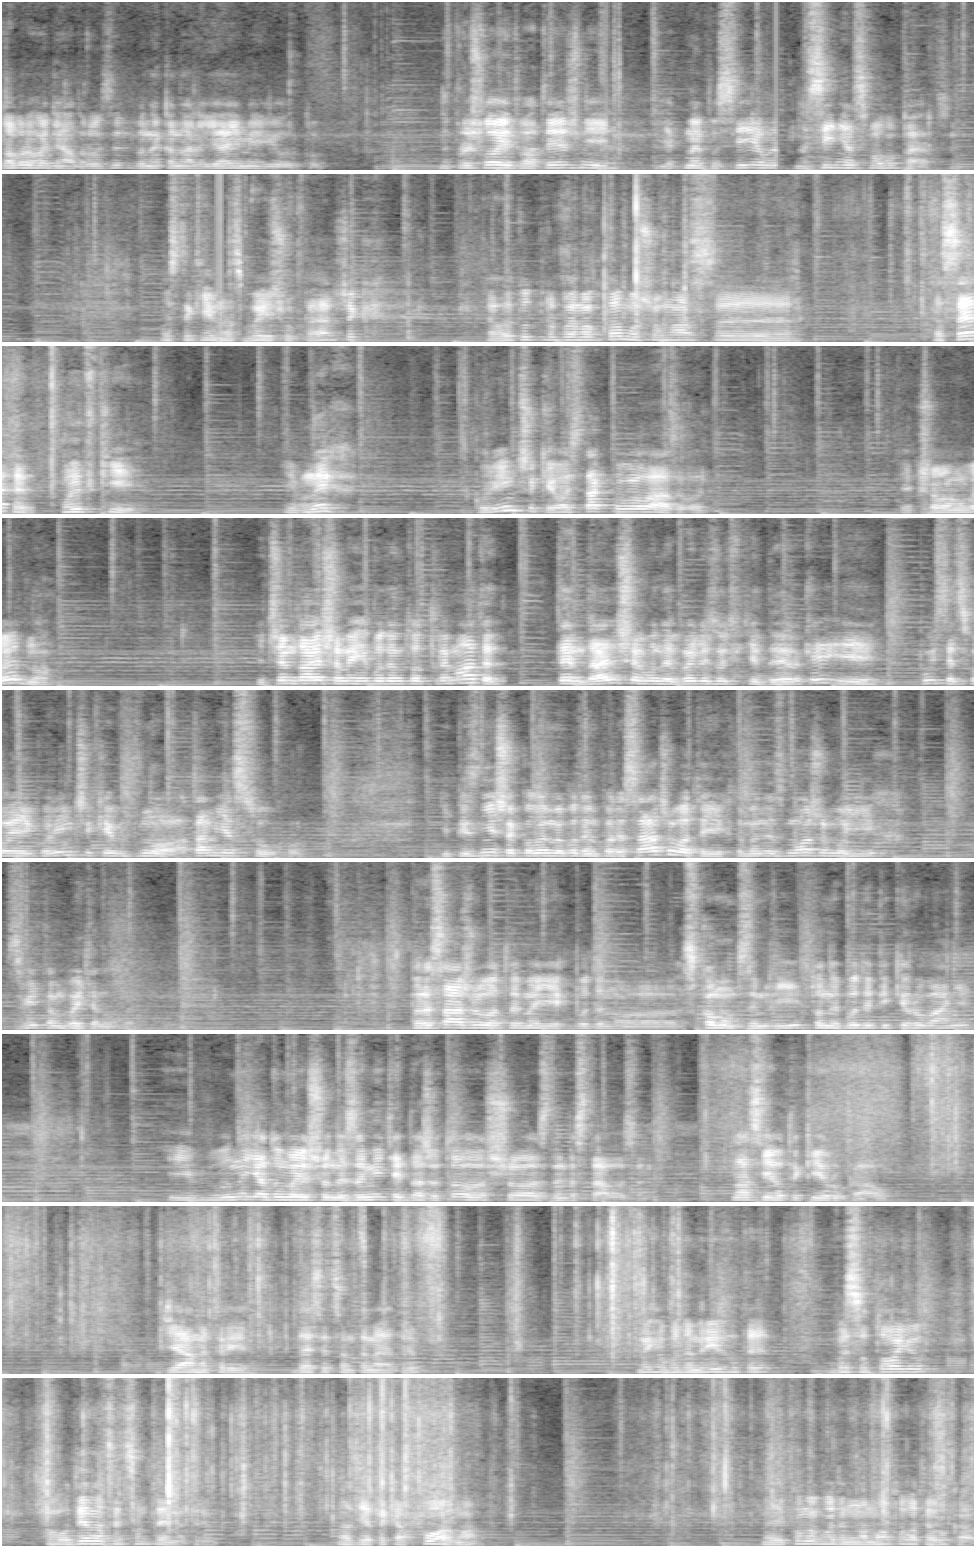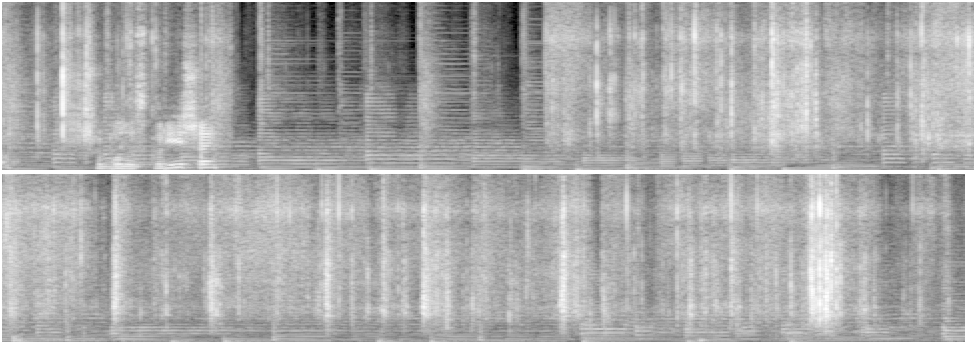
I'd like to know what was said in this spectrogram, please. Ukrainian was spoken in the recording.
Доброго дня, друзі! Ви на каналі Я і мій Юрко. Не пройшло і два тижні, як ми посіяли насіння свого перцю. Ось такий в нас вийшов перчик. Але тут проблема в тому, що в нас е, касети плиткі. І в них корінчики ось так повилазили. Якщо вам видно. І чим далі ми їх будемо тут тримати, тим далі вони вилізуть в ті дирки і пустять свої корінчики в дно, а там є сухо. І пізніше, коли ми будемо пересаджувати їх, то ми не зможемо їх звітом витягнути. Пересаджувати ми їх будемо з комом землі, то не буде пікірування. І вони, я думаю, що не замітять навіть того, що з ними сталося. У нас є отакий рукав в діаметрі 10 см. Ми його будемо різати висотою по 11 см. У нас є така форма, на яку ми будемо намотувати рукав, щоб було скоріше.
